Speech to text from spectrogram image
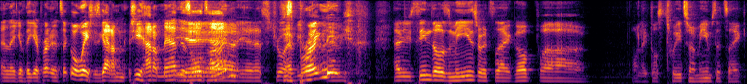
And like if they get pregnant, it's like, oh wait, she's got a she had a man this yeah, whole time. Yeah, yeah, that's true. She's have you, pregnant? Have you, have you seen those memes where it's like oh, uh, or like those tweets or memes? It's like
